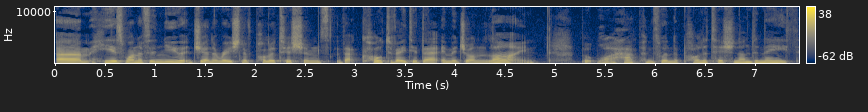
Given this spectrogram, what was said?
Um, he is one of the new generation of politicians that cultivated their image online. But what happens when the politician underneath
